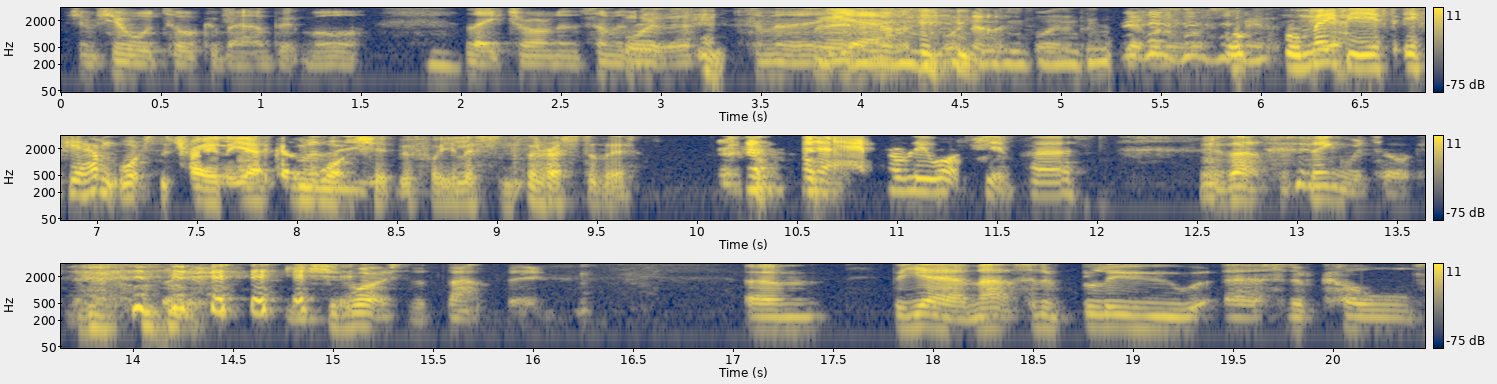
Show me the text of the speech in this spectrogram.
which I'm sure we'll talk about a bit more Mm. later on, and some spoiler of the some of the Well, yeah. not, a spoiler not a spoiler but watch Well, well maybe if, if you haven't watched the trailer yet, go and of the- watch it before you listen to the rest of this. yeah, probably watch it first. because that's the thing we're talking about. So you should watch the, that thing. Um, but yeah, and that sort of blue, uh, sort of cold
